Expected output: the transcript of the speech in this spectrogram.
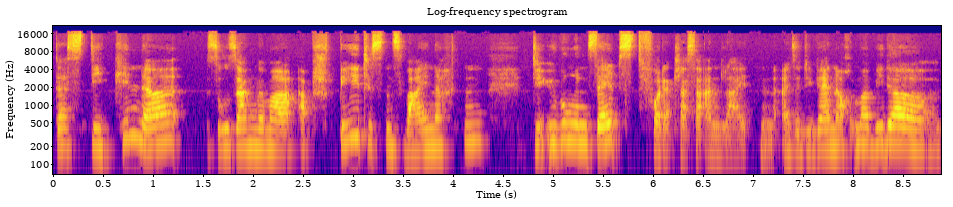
dass die Kinder, so sagen wir mal, ab spätestens Weihnachten die Übungen selbst vor der Klasse anleiten. Also die werden auch immer wieder,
